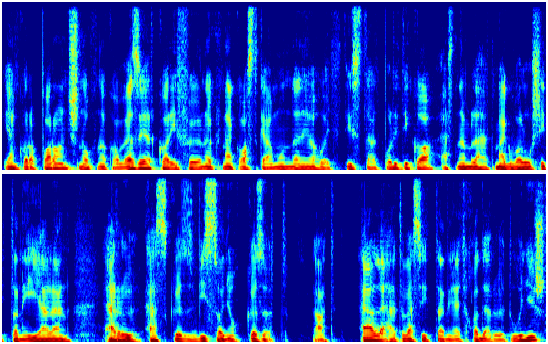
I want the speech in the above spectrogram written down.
ilyenkor a parancsnoknak, a vezérkari főnöknek azt kell mondania, hogy tisztelt politika, ezt nem lehet megvalósítani jelen erő, eszköz, viszonyok között. Tehát el lehet veszíteni egy haderőt úgy is,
